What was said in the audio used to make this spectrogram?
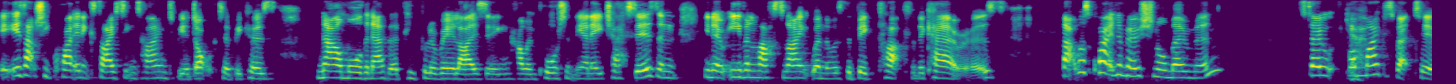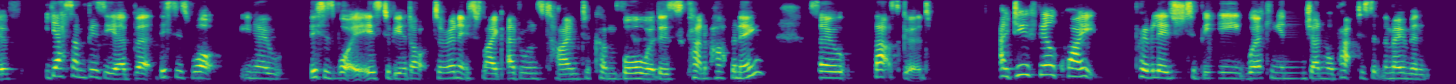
it is actually quite an exciting time to be a doctor because now more than ever people are realizing how important the nhs is. And you know even last night when there was the big clap for the carers that was quite an emotional moment. So from yeah. my perspective yes i'm busier but this is what you know this is what it is to be a doctor. And it's like everyone's time to come forward is kind of happening. So that's good I do feel quite privileged to be working in general practice at the moment.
